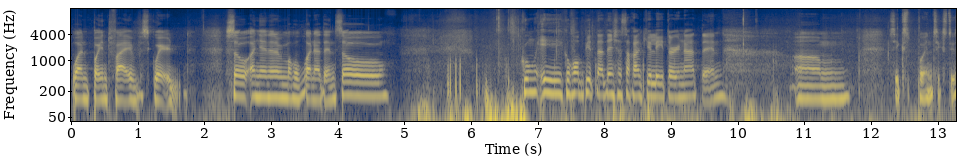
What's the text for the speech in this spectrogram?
1.5 squared. So, anya na naman makukuha natin. So, kung i-compute natin siya sa calculator natin, um, 6.67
